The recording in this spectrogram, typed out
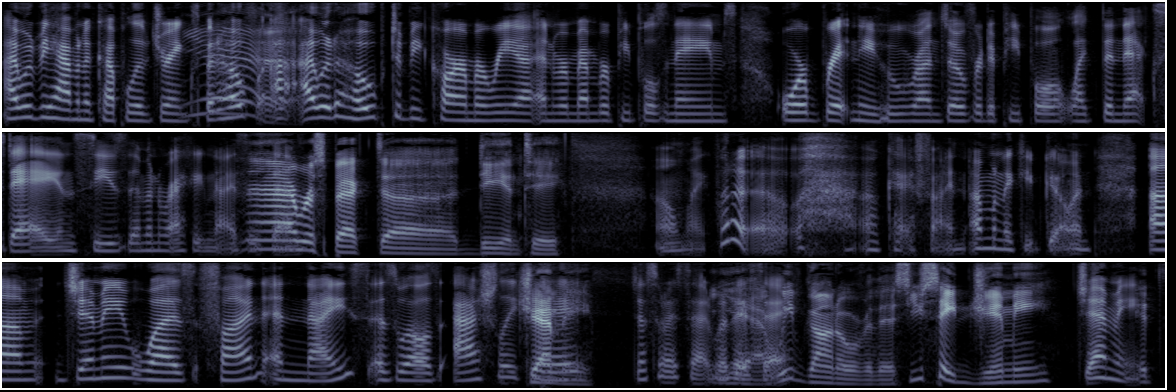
I would be having a couple of drinks, but hope I, I would hope to be Cara Maria and remember people's names, or Brittany who runs over to people like the next day and sees them and recognizes Nah, I them. respect uh, D Oh my, what a. Okay, fine. I'm gonna keep going. Um, Jimmy was fun and nice, as well as Ashley. Kay- Jemmye. That's what I said. What Yeah, say? we've gone over this. You say Jimmy. Jimmy. It's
